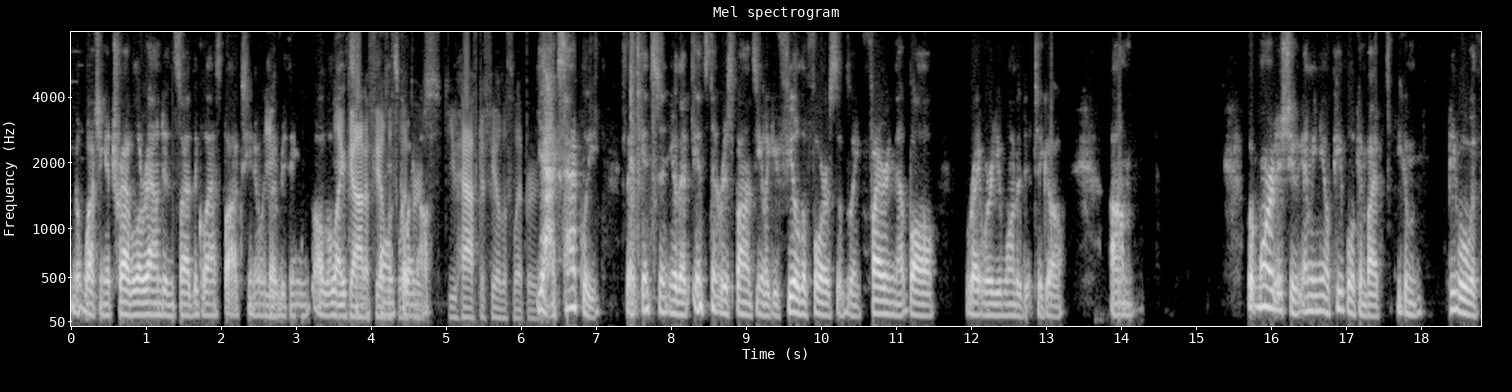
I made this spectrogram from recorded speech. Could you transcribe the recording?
watching it travel around inside the glass box. You know, with You- everything, all the lights. you gotta feel the phones going off. flippers. You have to feel the flippers. Yeah, exactly. That instant, you know, that instant response. You know, like you feel the force of like firing that ball right where you wanted it to go. Um, but more at issue. I mean, you know, people can buy. You can people with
